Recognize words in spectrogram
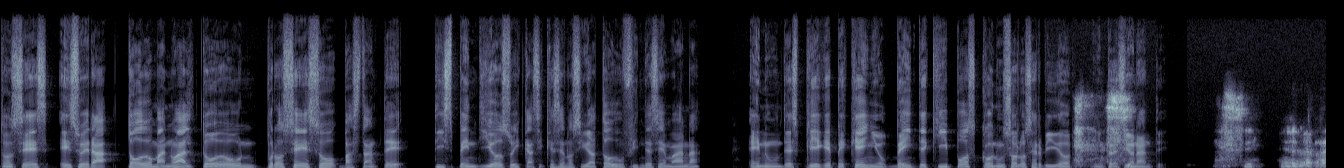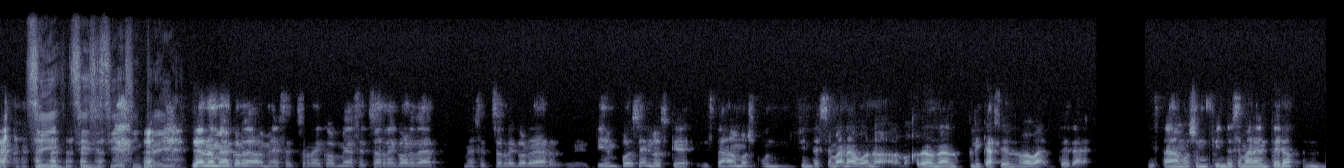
Entonces, eso era todo manual, todo un proceso bastante dispendioso y casi que se nos iba todo un fin de semana en un despliegue pequeño, 20 equipos con un solo servidor. Impresionante. Sí, es verdad. Sí, sí, sí, sí, es increíble. Ya no me acordaba, me has hecho, me has hecho recordar me has hecho recordar eh, tiempos en los que estábamos un fin de semana, bueno, a lo mejor era una aplicación nueva entera, y estábamos un fin de semana entero, mm,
